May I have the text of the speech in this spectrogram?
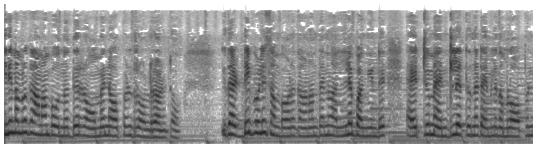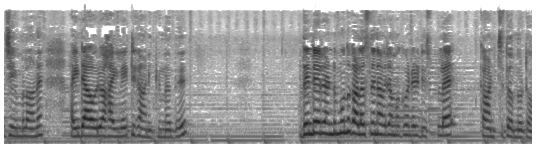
ഇനി നമ്മൾ കാണാൻ പോകുന്നത് റോമൻ ഓപ്പൺ റോളറാണ് കേട്ടോ ഇത് അടിപൊളി സംഭവമാണ്. കാണാൻ തന്നെ നല്ല ഭംഗിയുണ്ട്. ഏറ്റവും എൻഡിൽ എത്തുന്ന ടൈമിൽ നമ്മൾ ഓപ്പൺ ചെയ്യുമ്പോഴാണ് അതിന്റെ ആ ഒരു ഹൈലൈറ്റ് കാണിക്കുന്നത്. ഇതിന്റെ രണ്ട് മൂന്ന് കളേഴ്സ് തന്നെ അവർ നമുക്ക് വേണ്ടി ഡിസ്പ്ലേ കാണിച്ചു തന്നു കേട്ടോ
